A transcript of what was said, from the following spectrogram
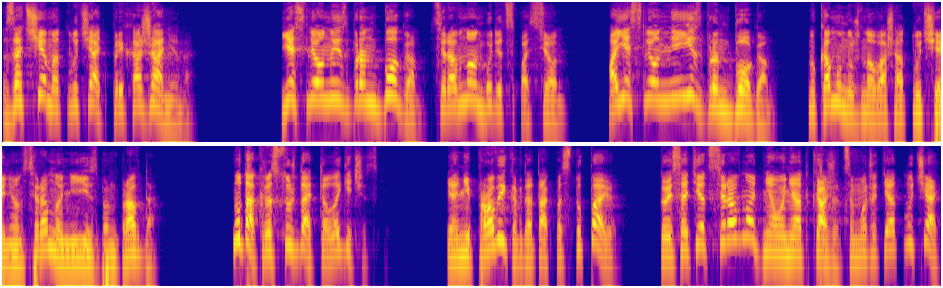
зачем отлучать прихожанина? Если он избран Богом, все равно он будет спасен. А если он не избран Богом, ну кому нужно ваше отлучение? Он все равно не избран, правда? Ну так, рассуждать-то логически. И они правы, когда так поступают. То есть отец все равно от него не откажется, можете отлучать.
